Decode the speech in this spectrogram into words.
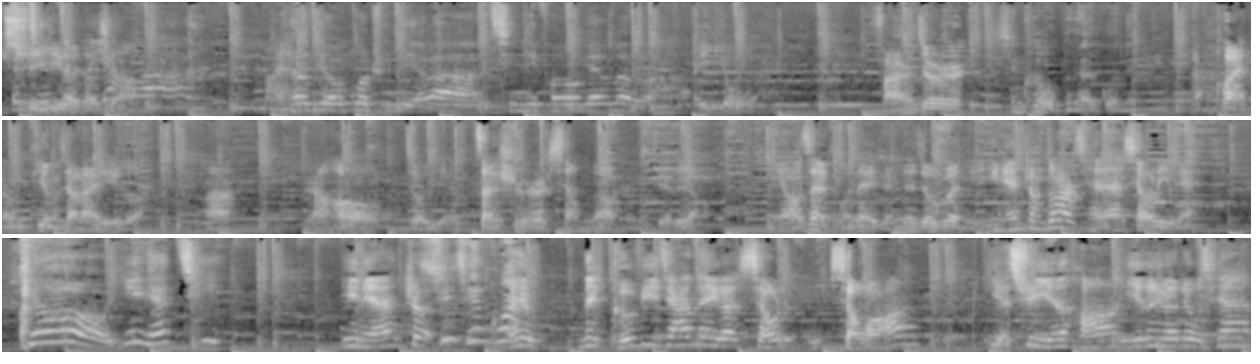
去一个就行。马上就要过春节了，亲戚朋友该问了。哎呦喂，反正就是幸亏我不在国内，赶快能定下来一个啊，然后就也暂时想不到什么别的愿望。你要在国内，人家就问你一年挣多少钱啊，小李？哟，一年七一年这七千块。哎，那隔壁家那个小小王也去银行，一个月六千。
